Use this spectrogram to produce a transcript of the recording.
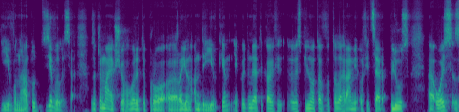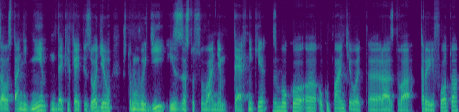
і вона тут з'явилася. Зокрема, якщо говорити про е, район Андріївки, як повідомляє така е, спільнота в телеграмі Офіцер Плюс, е, ось за останні дні декілька епізодів штурмових дій із застосуванням техніки з боку окупантів. От раз, два, три фото.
